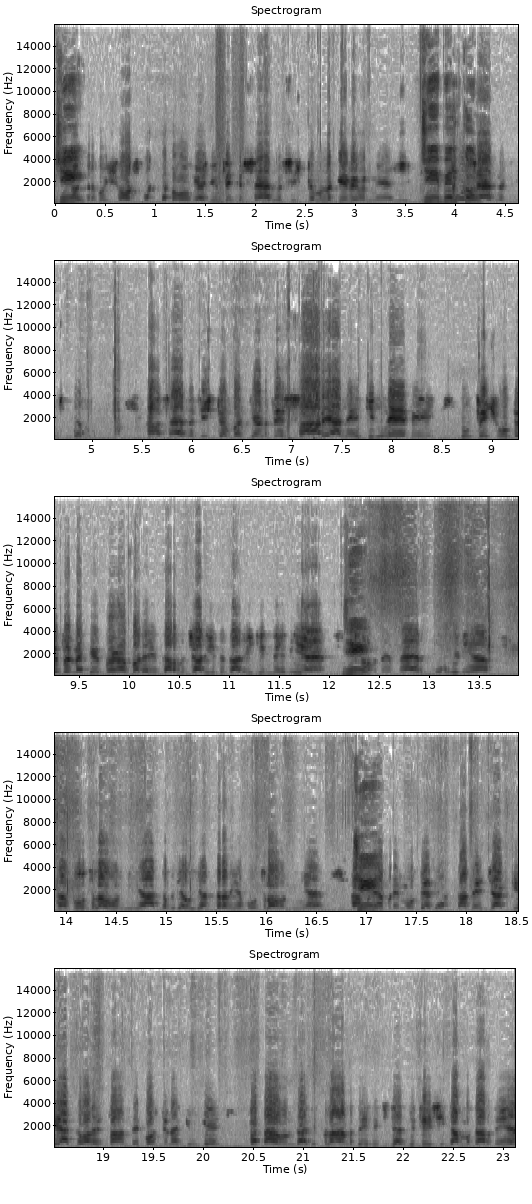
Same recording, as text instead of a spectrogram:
ਜੀ। ਅੰਦਰ ਕੋਈ ਸ਼ਾਰਟ ਸਰਕਟ ਹੋ ਗਿਆ ਜੀ ਉੱਥੇ ਇੱਕ ਸਾਇਰਨ ਸਿਸਟਮ ਲੱਗੇ ਹੋਏ ਹੁੰਦੇ ਆ ਜੀ ਜੀ ਬਿਲਕੁਲ ਸਾਇਰਨ ਸਿਸਟਮ ਹਾਂ ਸਾਇਰਨ ਸਿਸਟਮ ਵੱਜਣ ਤੇ ਸਾਰਿਆਂ ਨੇ ਜਿੰਨੇ ਵੀ ਉੱਥੇ ਛੋਟੇ ਤੋਂ ਲੱਗੇ ਬੜੇ ਕਰਮਚਾਰੀ ਅਧਿਕਾਰੀ ਜਿੰਨੇ ਵੀ ਹੈ। ਸਭ ਨੇ ਫਾਇਰ ਦੀਆਂ ਜਿਹੜੀਆਂ ਬੋਤਲਾਂ ਹੁੰਦੀਆਂ ਅੱਗ ਬੁਝਾਊ ਯੰਤਰਾਂ ਦੀਆਂ ਬੋਤਲਾਂ ਹੁੰਦੀਆਂ ਆਪਣੇ ਆਪਣੇ ਮੋਢਿਆਂ ਦੇ ਹੱਥਾਂ ਤੇ ਚੱਕ ਕੇ ਅੱਗ ਵਾਲੇ ਸਥਾਨ ਤੇ ਪਹੁੰਚਣਾ ਕਿਉਂਕਿ ਪਤਾ ਹੁੰਦਾ ਜੀ ਪਲਾਂਟ ਦੇ ਵਿੱਚ ਜਾਂ ਜਿੱਥੇ ਅਸੀਂ ਕੰਮ ਕਰਦੇ ਆ।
